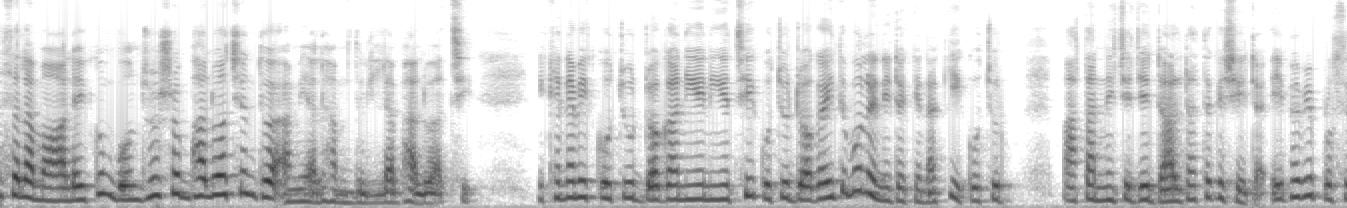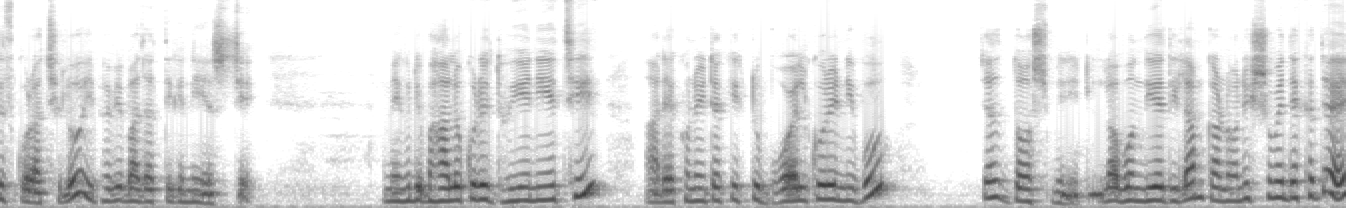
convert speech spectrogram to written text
আসসালামু আলাইকুম বন্ধুরা সব ভালো আছেন তো? আমি আলহামদুলিল্লাহ ভালো আছি। এখানে আমি কচুর ডগা নিয়ে নিয়েছি। কচুর ডগাই তো বলেন এটাকে নাকি? কচুর পাতার নিচে যে ডালটা থাকে সেটা। এইভাবে প্রসেস করা ছিল, এইভাবে বাজার থেকে নিয়ে এসছে। আমি এগুলি ভালো করে ধুয়ে নিয়েছি আর এখন এটাকে একটু বয়েল করে নিব। জাস্ট দশ মিনিট। লবণ দিয়ে দিলাম, কারণ অনেক সময় দেখা যায়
